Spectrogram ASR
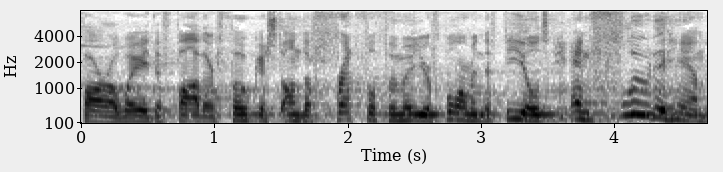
Far away, the father focused on the fretful, familiar form in the fields and flew to him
